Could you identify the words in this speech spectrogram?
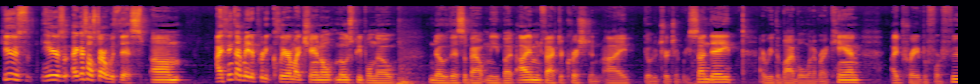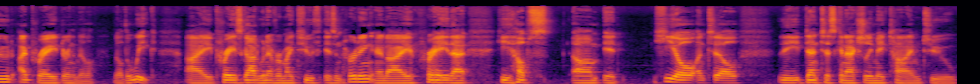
here's here's I guess I'll start with this. Um, I think I made it pretty clear on my channel. Most people know know this about me, but I am in fact a Christian. I go to church every Sunday. I read the Bible whenever I can. I pray before food. I pray during the middle middle of the week. I praise God whenever my tooth isn't hurting, and I pray that He helps um, it heal until the dentist can actually make time to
